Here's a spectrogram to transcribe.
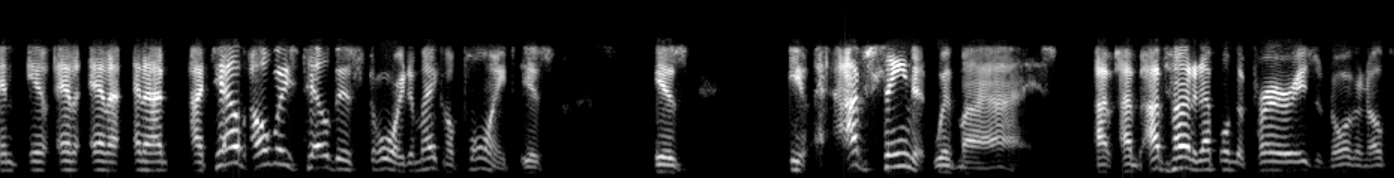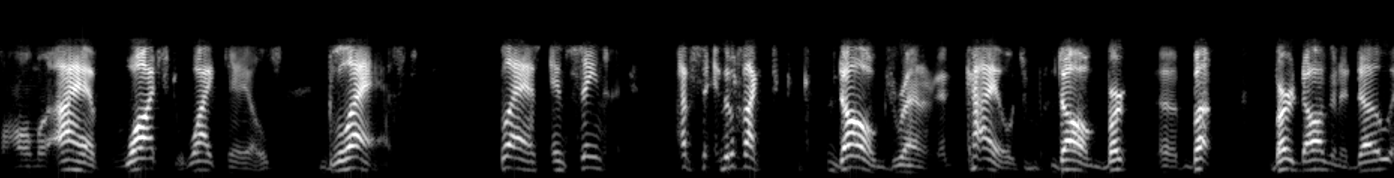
and you and and I, and I I tell always tell this story to make a point is is you know I've seen it with my eyes. I've, I've, I've hunted up on the prairies of northern Oklahoma. I have watched whitetails glassed, glassed, and seen. I've seen it looks like dogs running, coyotes, dog, bird, uh, buck, bird dog, and a doe.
